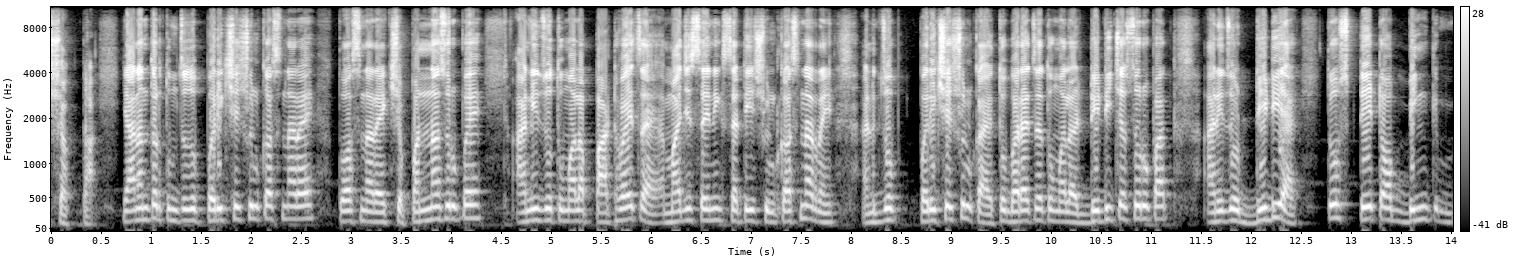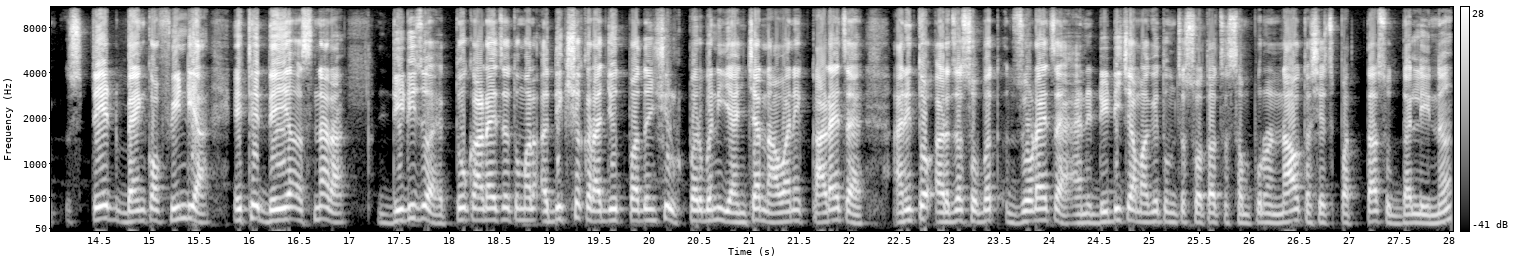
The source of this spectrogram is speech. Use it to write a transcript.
शकता. यानंतर तुमचा जो परीक्षा शुल्क असणार आहे तो असणार आहे एकशे पन्नास रुपये. आणि जो तुम्हाला पाठवायचा आहे माजी सैनिकसाठी शुल्क असणार नाही आणि जो परीक्षा शुल्क आहे तो भरायचा आहे तुम्हाला डी डीच्या स्वरूपात. आणि जो डी डी आहे तो state of bank state bank of India येथे देय असणारा डी डी जो आहे तो काढायचा तुम्हाला अधीक्षक राज्य उत्पादन शुल्क परभणी यांच्या नावाने काढायचा आहे आणि तो अर्जासोबत जोडायचा आहे. आणि डी डीच्या मागे तुमचं स्वतःचं संपूर्ण नाव तसेच पत्ता सुद्धा लिहिणं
